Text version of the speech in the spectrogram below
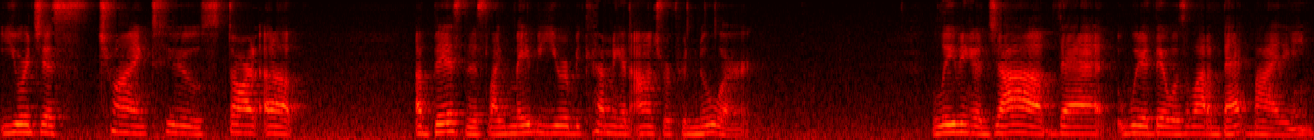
you're just trying to start up a business, like maybe you're becoming an entrepreneur, leaving a job that where there was a lot of backbiting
